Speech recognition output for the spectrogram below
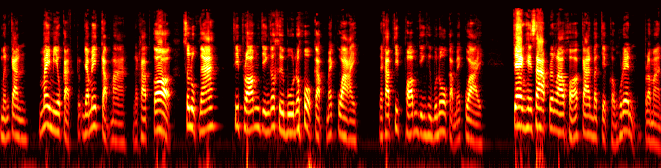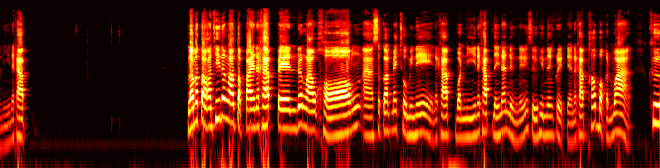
เหมือนกัน ไม่มีโอกาสยังไม่กลับมานะครับ ก็สรุปนะที่พร้อมจริงก็คือบูโน่กับแม็กควายนะครับที่พร้อมจริงคือบูโน่กับแม็กควายแจ้งให้ทราบเรื่องราวของอาการบาดเจ็บของผู้เล่นประมาณนี้นะครับ เรามาต่อกันที่เรื่องราวต่อไปนะครับ เป็นเรื่องราวของอ่าสกอตแมคโทมินีนะครับวันนี้นะครับในหน้าหนึ่งในหนังสือพิมพ์อังกฤษเนี่ยนะครับเขาบอกกันว่า คือ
